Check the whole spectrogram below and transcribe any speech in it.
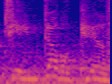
Team double kill.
